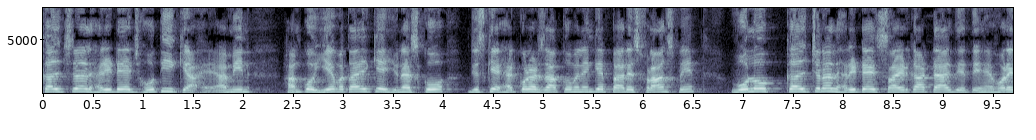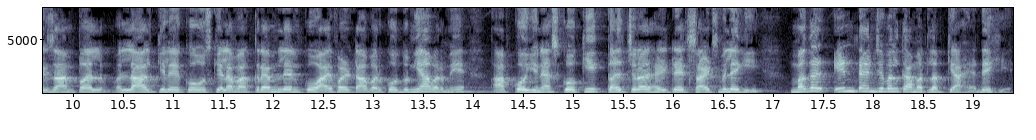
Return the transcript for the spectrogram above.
कल्चरल हेरिटेज होती क्या है? आई I मीन mean, हमको ये बताए कि यूनेस्को जिसके हेडक्वार्टर्स आपको मिलेंगे पेरिस फ्रांस में वो लोग कल्चरल हेरिटेज साइट का टैग देते हैं। फॉर एग्ज़ाम्पल लाल किले को उसके अलावा क्रेमलिन को आईफल टावर को दुनिया भर में आपको यूनेस्को की कल्चरल हेरिटेज साइट्स मिलेगी। मगर इनटेंजिबल का मतलब क्या है? देखिए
